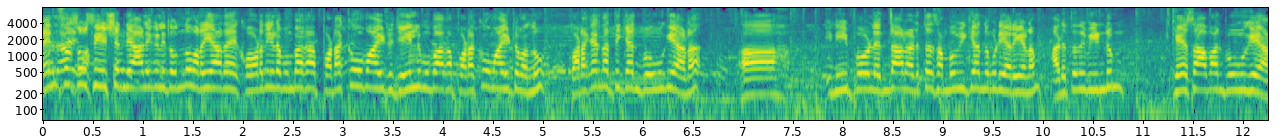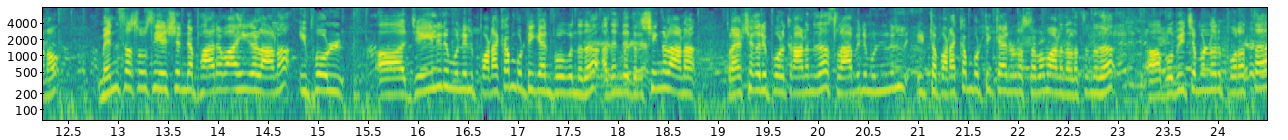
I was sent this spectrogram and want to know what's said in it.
Men's അസോസിയേഷന്റെ ആളുകൾ ഇതൊന്നും അറിയാതെ കോടതിയുടെ മുമ്പാകെ പടക്കവുമായിട്ട് ജയിലിന് മുമ്പാകെ പടക്കവുമായിട്ട് വന്നു. പടക്കം കത്തിക്കാൻ പോവുകയാണ്. ഇനിയിപ്പോൾ എന്താണ് അടുത്ത് സംഭവിക്കാന്ന് കൂടി അറിയണം. അടുത്തത് വീണ്ടും കേസാവാൻ പോവുകയാണോ? മെൻസ് അസോസിയേഷന്റെ ഭാരവാഹികളാണ് ഇപ്പോൾ ജയിലിന് മുന്നിൽ പടക്കം പൊട്ടിക്കാൻ പോകുന്നത് അതിന്റെ ദൃശ്യങ്ങളാണ് പ്രേക്ഷകർ ഇപ്പോൾ കാണുന്നത്. സ്ലാബിന് മുന്നിൽ ഇട്ട് പടക്കം പൊട്ടിക്കാനുള്ള ശ്രമമാണ് നടത്തുന്നത്. ബോബി ചെമ്മണ്ണൂർ പുറത്ത്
